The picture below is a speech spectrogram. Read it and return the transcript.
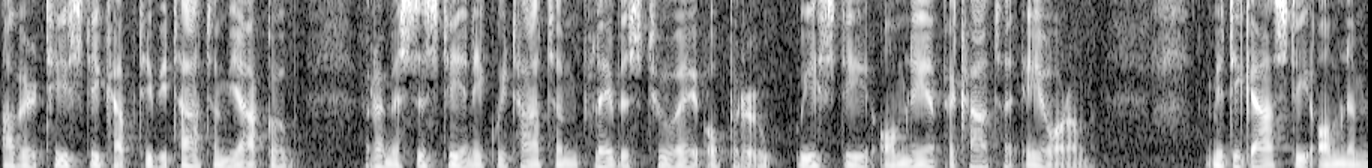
avertisti captivitatem Jacob, remissisti iniquitatem plebis tuae operuisti omnia peccata eorum, mitigasti omnem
